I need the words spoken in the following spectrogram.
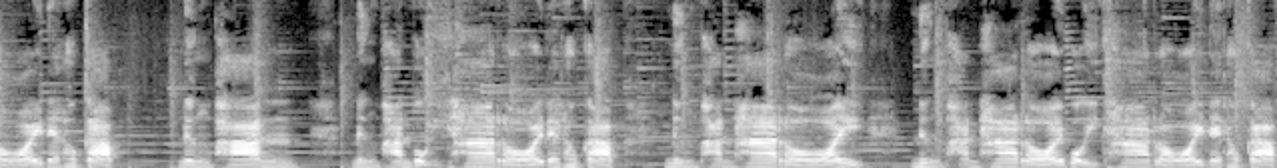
500 ได้เท่ากับ 1,000 1,000 บวกอีก 500 ได้เท่ากับ 1,500 1,500 บวกอีก 500 ได้เท่ากับ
